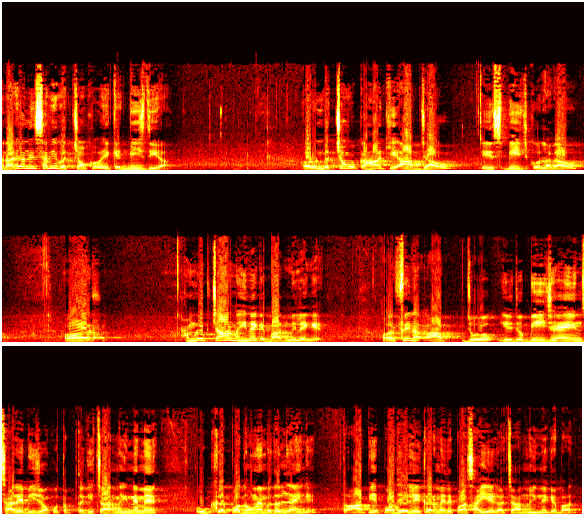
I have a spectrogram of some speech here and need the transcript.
राजा ने सभी बच्चों को एक एक बीज दिया। और उन बच्चों को कहा कि आप जाओ, इस बीज को लगाओ और हम लोग चार महीने के बाद मिलेंगे। और फिर आप जो, ये जो बीज हैं, इन सारे बीजों को तब तक ही चार महीने में उग कर पौधों में बदल जाएँगे तो आप ये पौधे लेकर मेरे पास आइएगा चार महीने के बाद।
